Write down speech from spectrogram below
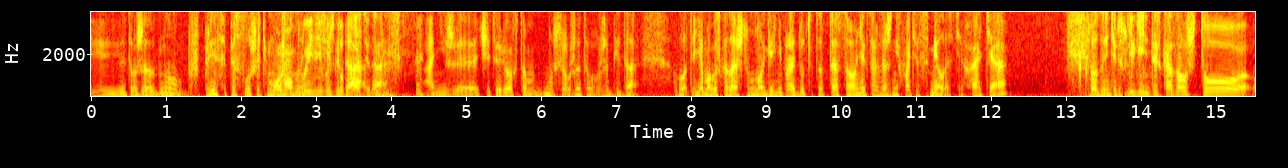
и это уже, ну, в принципе, слушать можно, Мог но бы не, не всегда. Да. Они же четырех, там, ну все, уже это уже беда. Вот. И я могу сказать, что многие не пройдут этот тест, а у некоторых даже не хватит смелости. Хотя кто заинтересуется. Евгений, ты сказал, что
